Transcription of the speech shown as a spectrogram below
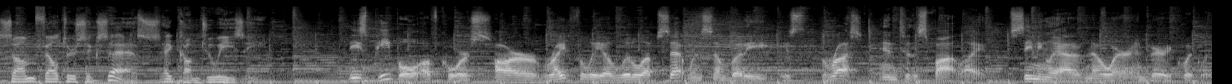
Some felt her success had come too easy. These people, of course, are rightfully a little upset when somebody is thrust into the spotlight, seemingly out of nowhere and very quickly.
